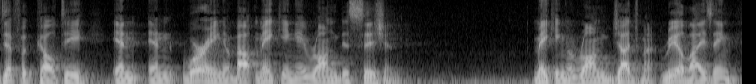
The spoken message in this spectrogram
difficulty in, in worrying about making a wrong decision, making a wrong judgment, realizing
